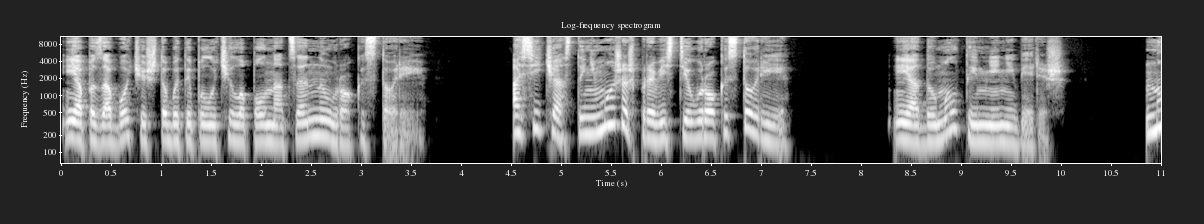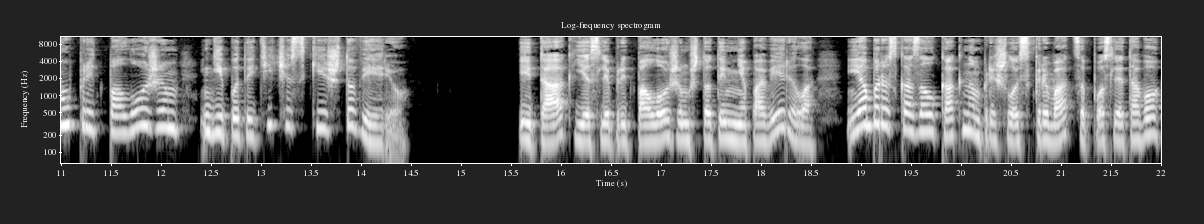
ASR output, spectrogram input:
Я позабочусь, чтобы ты получила полноценный урок истории. А сейчас ты не можешь провести урок истории?» «Я думал, ты мне не веришь». «Ну, предположим, гипотетически, что верю». «Итак, если предположим, что ты мне поверила, я бы рассказал, как нам пришлось скрываться после того,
